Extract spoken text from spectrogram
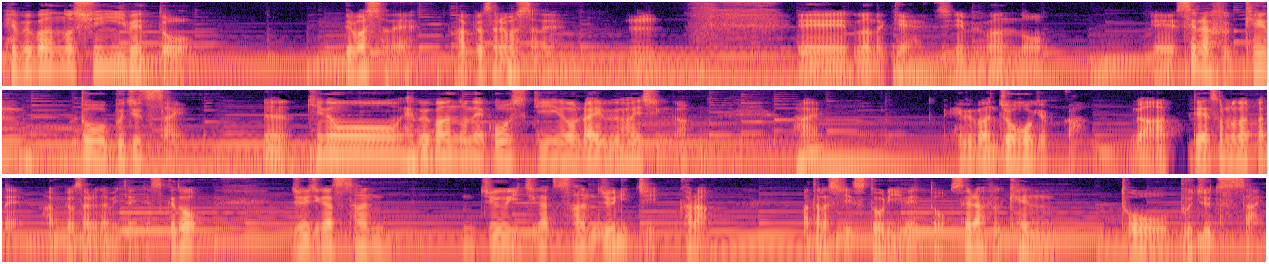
ヘブ版の新イベント、出ましたね。発表されましたね。うん。えー、なんだっけ、新ヘブ版のえー、セラフ剣道武術祭。うん。昨日、ヘブ版のね、公式のライブ配信が、はい。ヘブ版情報局か、があって、その中で発表されたみたいですけど、11月3、11月30日から新しいストーリーイベント、セラフ剣道武術祭。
